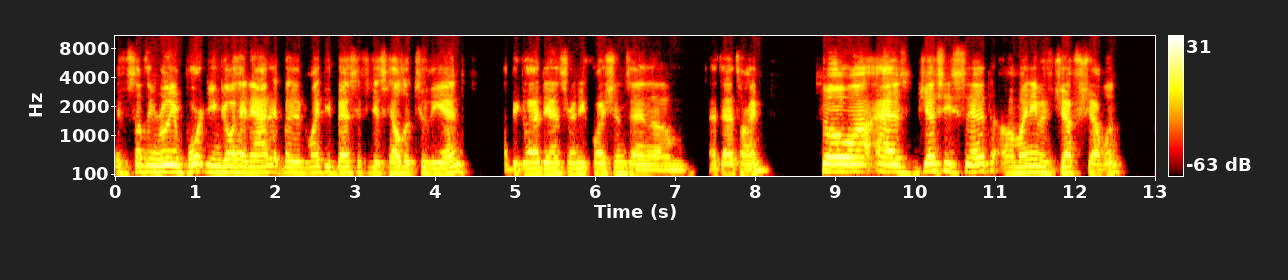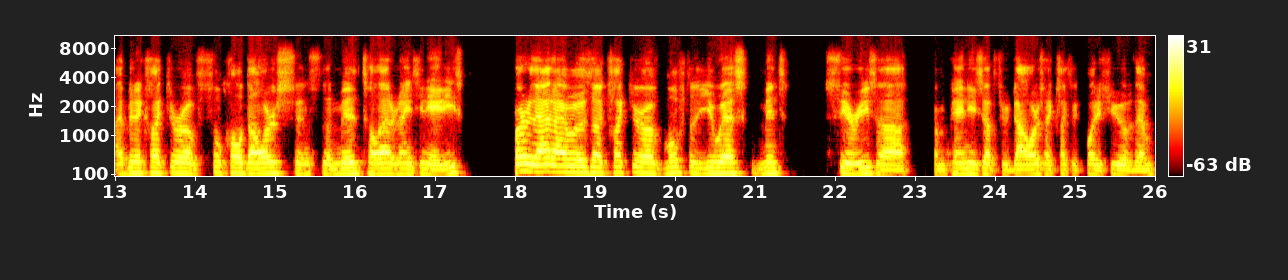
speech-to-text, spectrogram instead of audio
if it's something really important, you can go ahead and add it, but it might be best if you just held it to the end. I'd be glad to answer any questions and um, at that time. So uh, as Jesse said, uh, my name is Jeff Shevlin. I've been a collector of so-called dollars since the mid to latter 1980s. Part of that, I was a collector of most of the US mint series, uh, from pennies up through dollars. I collected quite a few of them.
